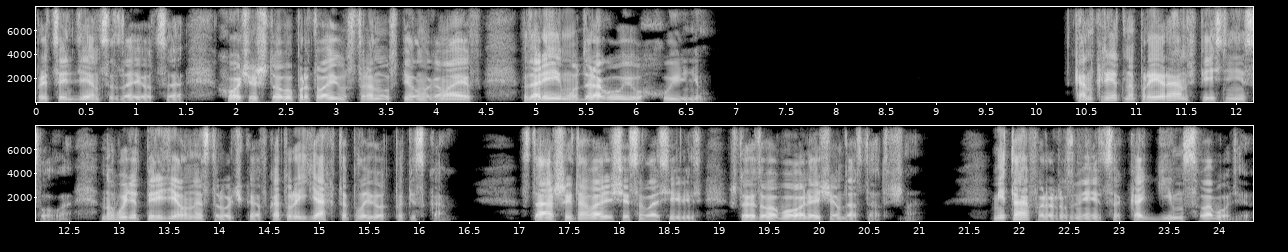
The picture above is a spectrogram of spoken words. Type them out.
Прецедент создается. Хочешь, чтобы про твою страну спел Магомаев, подари ему дорогую хуйню». Конкретно про Иран в песне ни слова, но будет переделанная строчка, в которой яхта плывет по пескам. Старшие товарищи согласились, что этого более чем достаточно. Метафора, разумеется, как гимн свободе.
